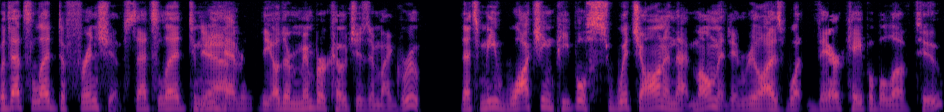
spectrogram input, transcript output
But that's led to friendships. That's led to me having the other member coaches in my group. That's me watching people switch on in that moment and realize what they're capable of too.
